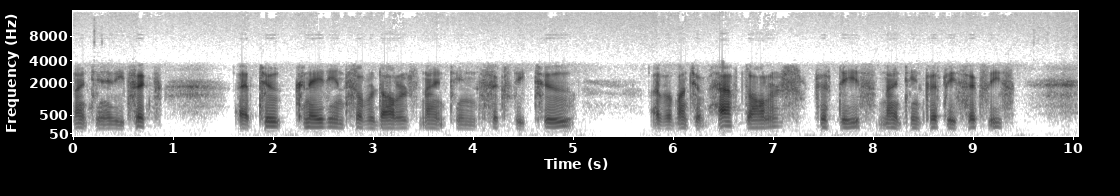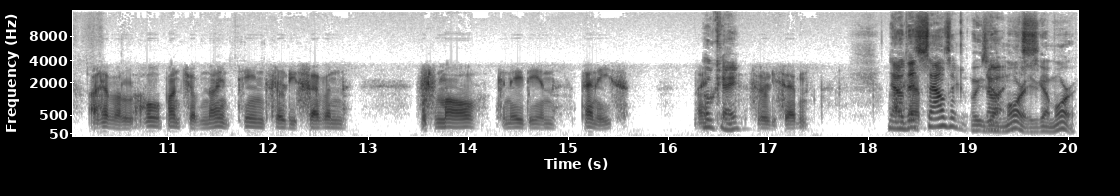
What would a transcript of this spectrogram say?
1986. I have two Canadian silver dollars, 1962. I have a bunch of half dollars, 50s, 1950s, 60s. I have a whole bunch of 1937 small Canadian pennies, Okay. 1937. Now I that have- sounds like Oh, he's no, got more. He's got more.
